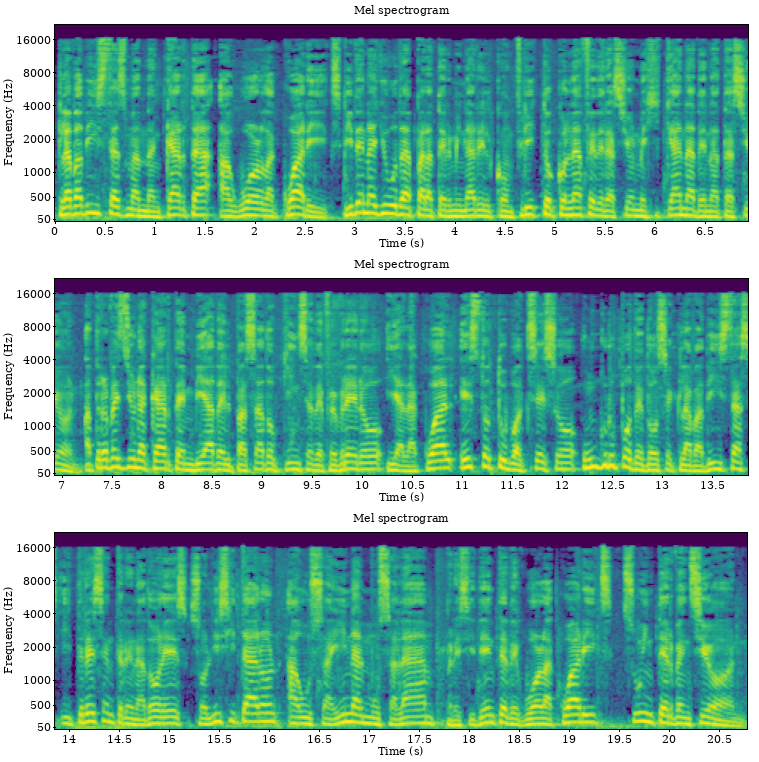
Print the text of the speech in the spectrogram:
Clavadistas mandan carta a World Aquatics, piden ayuda para terminar el conflicto con la Federación Mexicana de Natación, a través de una carta enviada el pasado 15 de febrero y a la cual esto tuvo acceso un grupo de 12 clavadistas y tres entrenadores solicitaron a Usain Al-Musalam, presidente de World Aquatics, su intervención.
